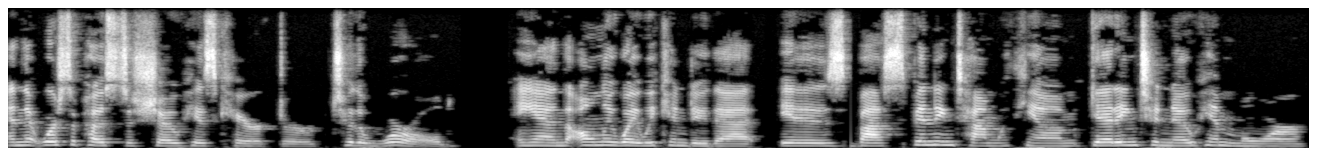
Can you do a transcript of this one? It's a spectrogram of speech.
and that we're supposed to show his character to the world and the only way we can do that is by spending time with Him, getting to know Him more,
